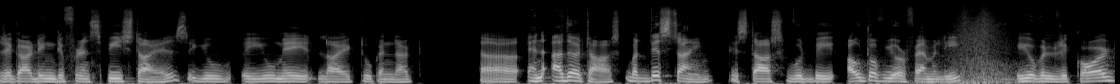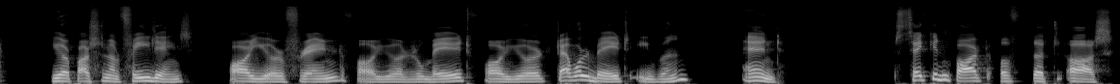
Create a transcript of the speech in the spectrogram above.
regarding different speech styles, you, you may like to conduct uh, another task, but this time this task would be out of your family. You will record your personal feelings for your friend, for your roommate, for your travel mate even. And second part of the task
